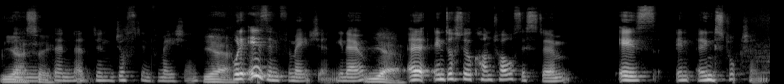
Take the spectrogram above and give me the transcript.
Yeah, than, than, than just information. Yeah. But it is information, you know. Yeah. An industrial control system is in, instructions.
